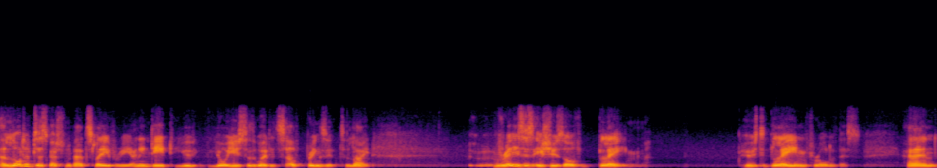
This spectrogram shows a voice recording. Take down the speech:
a lot of discussion about slavery, and indeed you, your use of the word itself brings it to light, raises issues of blame. Who's to blame for all of this? And,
